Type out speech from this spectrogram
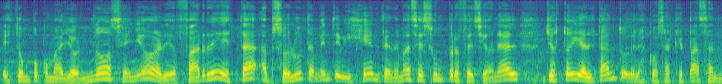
está un poco mayor. No, señores, Farré está absolutamente vigente. Además es un profesional. Yo estoy al tanto de las cosas que pasan.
